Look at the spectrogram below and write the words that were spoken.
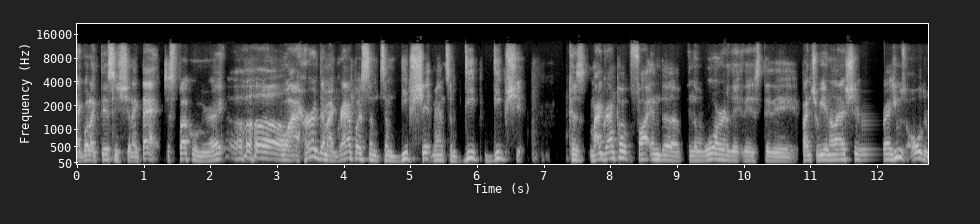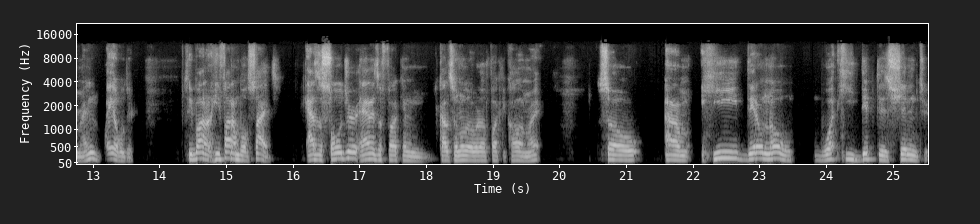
I go like this and shit like that. Just fuck with me, right? Oh. Well, I heard that my grandpa some some deep shit, man. Some deep, deep shit. Because my grandpa fought in the in the war, the the, the Pancho Villa and all that shit, right? He was older, man. He was way older. So he fought he fought on both sides. As a soldier and as a fucking calzonudo, or whatever the fuck you call him, right? So um, he they don't know what he dipped his shit into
